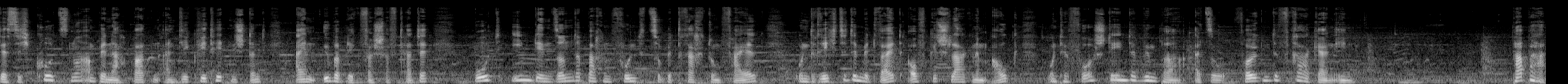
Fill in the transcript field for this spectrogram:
der sich kurz nur am benachbarten Antiquitätenstand einen Überblick verschafft hatte, bot ihm den sonderbaren Fund zur Betrachtung feil und richtete mit weit aufgeschlagenem Aug und hervorstehender Wimper also folgende Frage an ihn. Papa,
